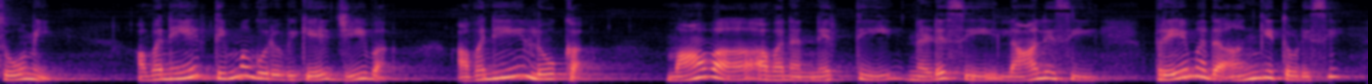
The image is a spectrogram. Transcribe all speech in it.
ಸೋಮಿ. ಅವನೇ ತಿಮ್ಮಗುರುವಿಗೆ ಜೀವ, ಅವನೇ ಲೋಕ. ಮಾವ ಅವನ ನೆತ್ತಿ, ನಡೆಸಿ, ಲಾಲಿಸಿ, ಪ್ರೇಮದ ಅಂಗಿ ತೊಡಿಸಿ,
